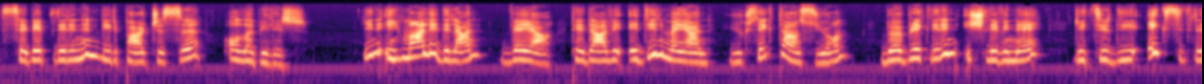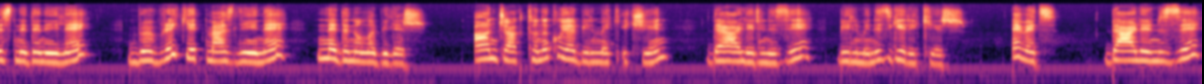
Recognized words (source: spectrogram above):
sebeplerinin bir parçası olabilir. Yine ihmal edilen veya tedavi edilmeyen yüksek tansiyon, böbreklerin işlevine getirdiği ek stres nedeniyle böbrek yetmezliğine neden olabilir. Ancak tanı koyabilmek için değerlerinizi bilmeniz gerekir. Evet, değerlerinizi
